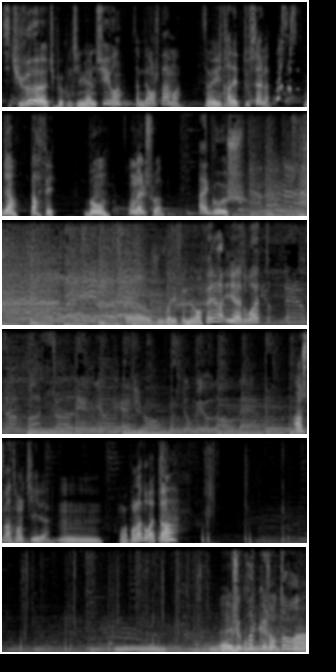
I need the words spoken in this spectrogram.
Si tu veux, euh, tu peux continuer à me suivre, hein. Ça me dérange pas, moi. Ça m'évitera d'être tout seul. Bien, parfait. Bon, on a le choix. À gauche. Euh, je vois les flammes de l'enfer. Et à droite... Un chemin tranquille. Hmm. On va prendre à droite, hein. Euh, je crois que j'entends un...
